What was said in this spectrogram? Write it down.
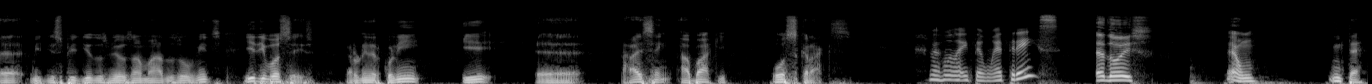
é, me despedir dos meus amados ouvintes e de vocês. Carolina Ercolim e é, Heisen Abac, os craques. Vamos lá então. É três? É dois. É um. Em pé.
